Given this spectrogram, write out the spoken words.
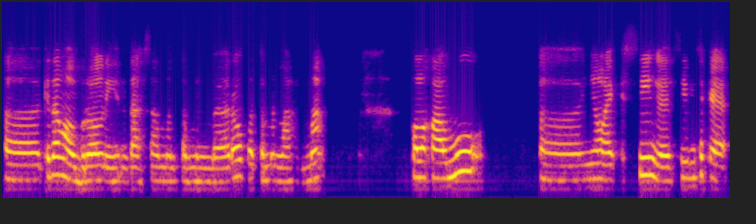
uh, kita ngobrol nih entah sama temen baru atau temen lama. Kalau kamu uh, nyeleksi nggak sih, misalnya kayak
